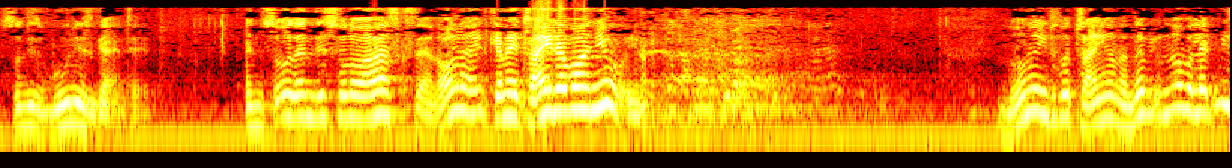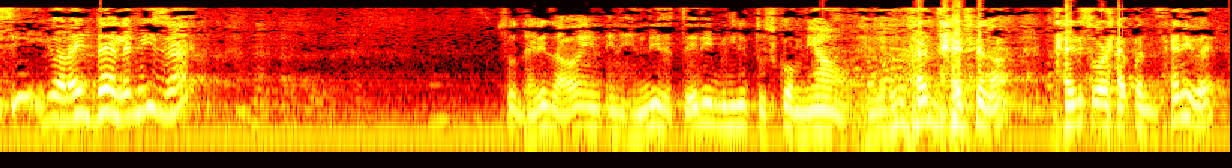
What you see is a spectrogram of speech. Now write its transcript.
So this boon is granted. And so then this fellow asks then, all right, can I try it upon you? You know. no, no, it was trying on other people. No, but let me see. You are right there. Let me try. So that is how in, in Hindi teri billi tuchko meow. that, you know, that is what happens anyway.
